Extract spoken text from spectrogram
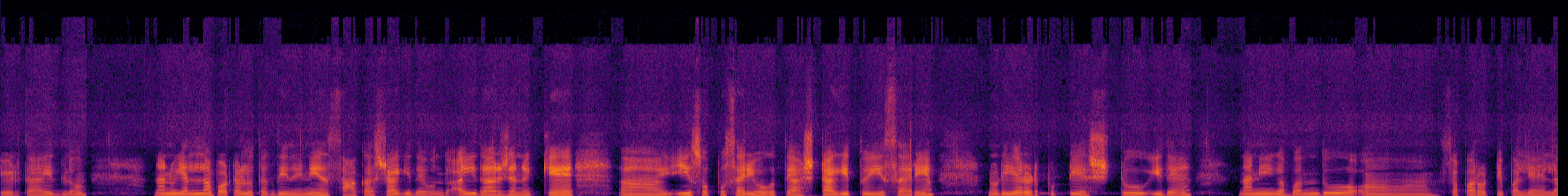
ಕೇಳ್ತಾ ಇದ್ಲು. ನಾನು ಎಲ್ಲ ಬಾಟಲು ತೆಗ್ದಿದ್ದೀನಿ, ಸಾಕಷ್ಟಾಗಿದೆ, ಒಂದು ಐದಾರು ಜನಕ್ಕೆ ಈ ಸೊಪ್ಪು ಸರಿ ಹೋಗುತ್ತೆ ಅಷ್ಟಾಗಿತ್ತು ಈ ಸಾರಿ. ನೋಡಿ, ಎರಡು ಪುಟ್ಟಿಯಷ್ಟು ಇದೆ. ನಾನೀಗ ಬಂದು ಸ್ವಲ್ಪ ರೊಟ್ಟಿ ಪಲ್ಯ ಎಲ್ಲ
